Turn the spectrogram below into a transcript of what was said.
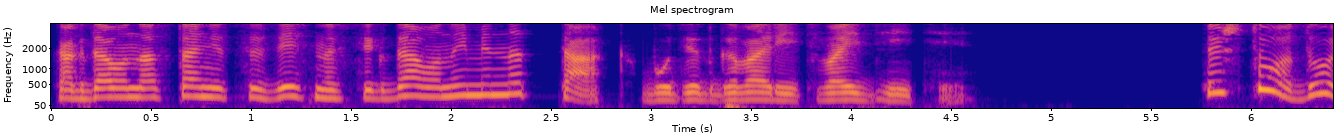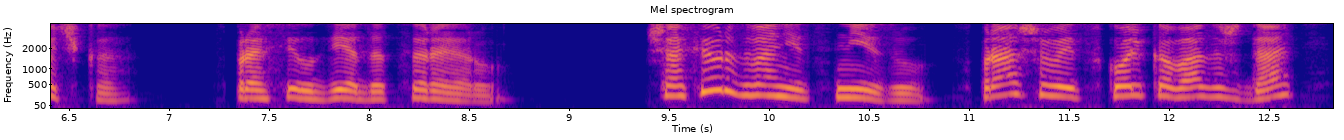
Когда он останется здесь навсегда, он именно так будет говорить «войдите». «Ты что, дочка?» — спросил деда Цереру. «Шофер звонит снизу, спрашивает, сколько вас ждать?»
